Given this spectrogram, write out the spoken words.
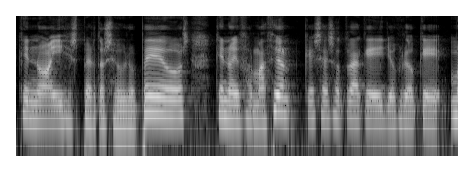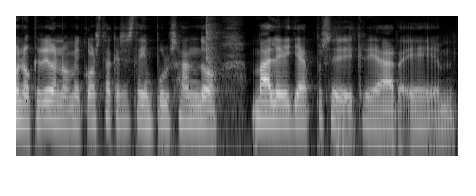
que no hay expertos europeos, que no hay formación, que esa es otra que yo creo que, bueno, creo, no me consta que se está impulsando, vale, ya pues eh, crear eh,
